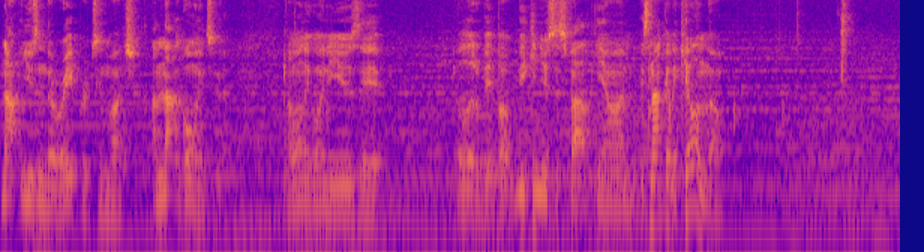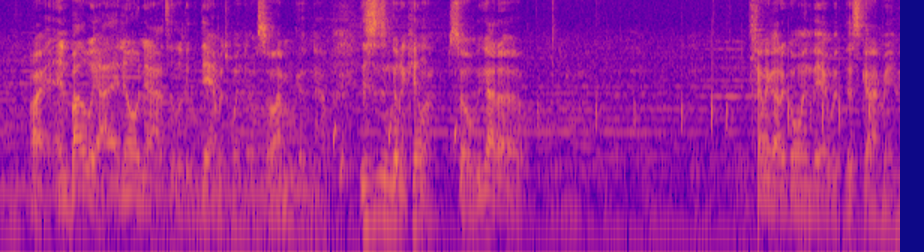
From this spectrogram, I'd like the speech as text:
not using the Rapier too much. I'm not going to. I'm only going to use it a little bit, but we can use this Falcon. It's not going to kill him though. All right, and by the way, I know now to look at the damage window, so I'm good now. This isn't going to kill him, so we gotta kind of got to go in there with this guy, maybe.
